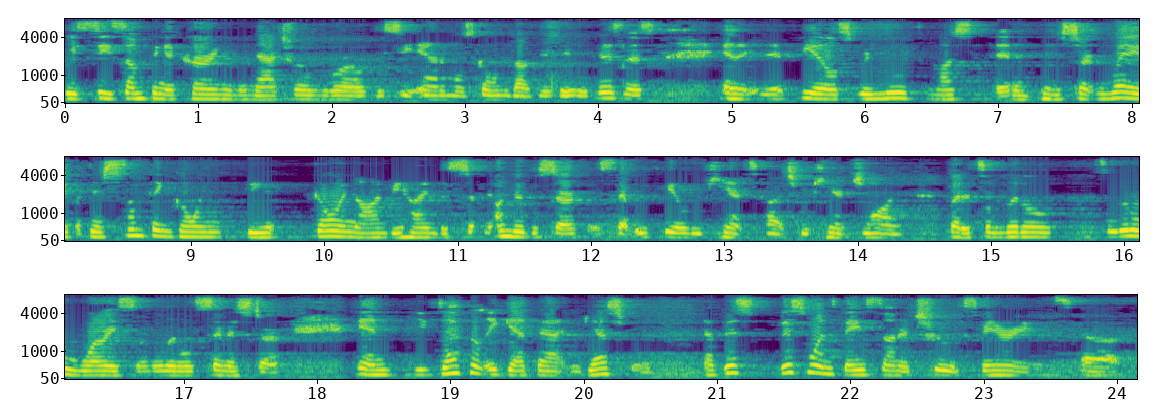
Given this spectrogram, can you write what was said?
You see something occurring in the natural world. You see animals going about their daily business, and it, it feels removed from us in, in, a certain way. But there's something going be, going on behind the under the surface that we feel we can't touch, we can't join. But it's a little it's a little worrisome, a little sinister, and you definitely get that in guest. Now this this one's based on a true experience. Uh,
